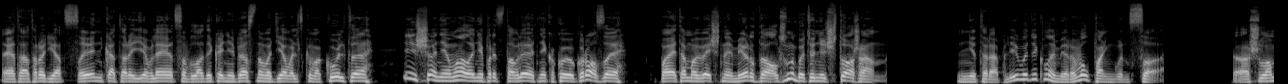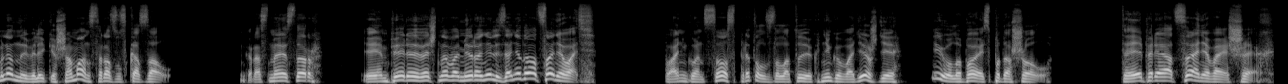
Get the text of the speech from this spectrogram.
Это отродье Цинь, который является владыкой небесного дьявольского культа, еще немало не представляет никакой угрозы, поэтому Вечный Мир должен быть уничтожен. Неторопливо декламировал Пань Гунсо. Ошеломленный великий шаман сразу сказал. «Гроссмейстер, Империю Вечного Мира нельзя недооценивать!» Пань Гонсо спрятал золотую книгу в одежде и, улыбаясь, подошёл. «Ты переоцениваешь их!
